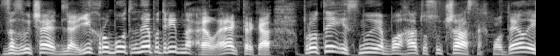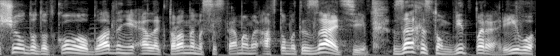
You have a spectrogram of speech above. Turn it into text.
Зазвичай для їх роботи не потрібна електрика, проте існує багато сучасних моделей, що додатково обладнані електронними системами автоматизації, захистом від перегріву,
